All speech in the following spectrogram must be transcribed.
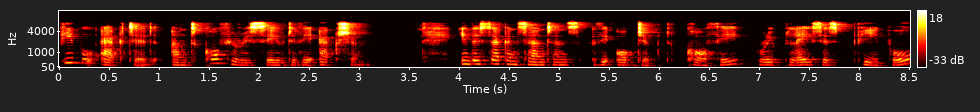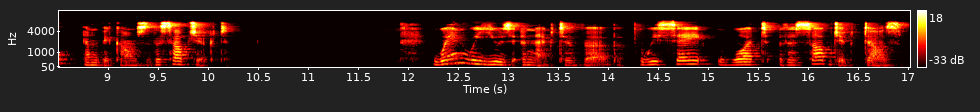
People acted and coffee received the action. In the second sentence, the object coffee replaces people and becomes the subject. When we use an active verb, we say what the subject does.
